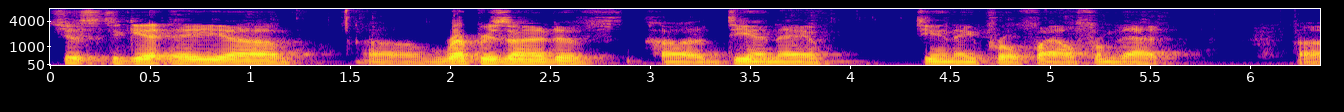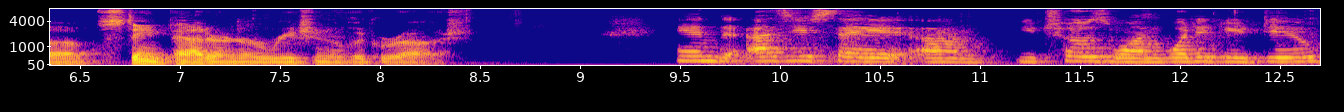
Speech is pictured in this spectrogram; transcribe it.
just to get a uh, uh, representative uh, DNA, DNA profile from that uh, stain pattern or region of the garage. And as you say, um, you chose one, what did you do?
